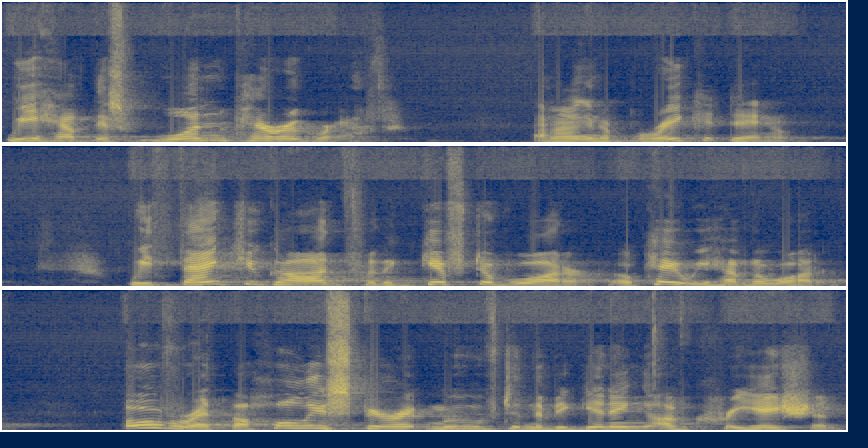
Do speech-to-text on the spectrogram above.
We have this one paragraph, and I'm going to break it down. We thank you, God, for the gift of water. Okay, we have the water. Over it, the Holy Spirit moved in the beginning of creation.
